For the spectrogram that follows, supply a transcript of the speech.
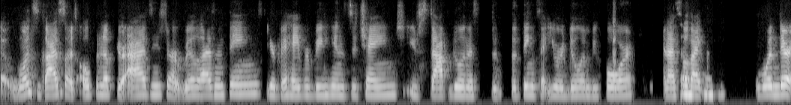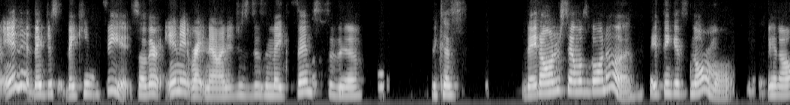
once God starts opening up your eyes and you start realizing things, your behavior begins to change. You stop doing this the, the things that you were doing before. And I feel like mm-hmm. when they're in it, they just they can't see it. So they're in it right now and it just doesn't make sense to them because they don't understand what's going on. They think it's normal, you know.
